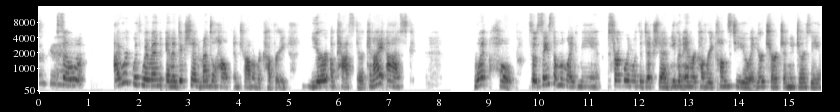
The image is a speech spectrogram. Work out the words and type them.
okay. So I work with women in addiction, mental health, and trauma recovery. Mm-hmm. You're a pastor. Can I ask what hope? So say someone like me struggling with addiction even in recovery comes to you at your church in new jersey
